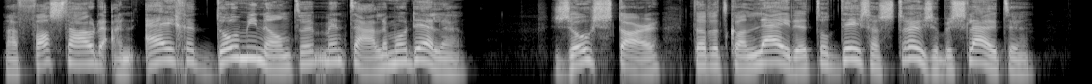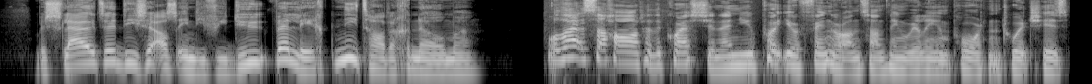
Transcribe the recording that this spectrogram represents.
maar vasthouden aan eigen dominante mentale modellen. Zo star dat het kan leiden tot desastreuze besluiten. Besluiten die ze als individu wellicht niet hadden genomen. Well, that's the heart of the question. And you put your finger on something really important, which is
